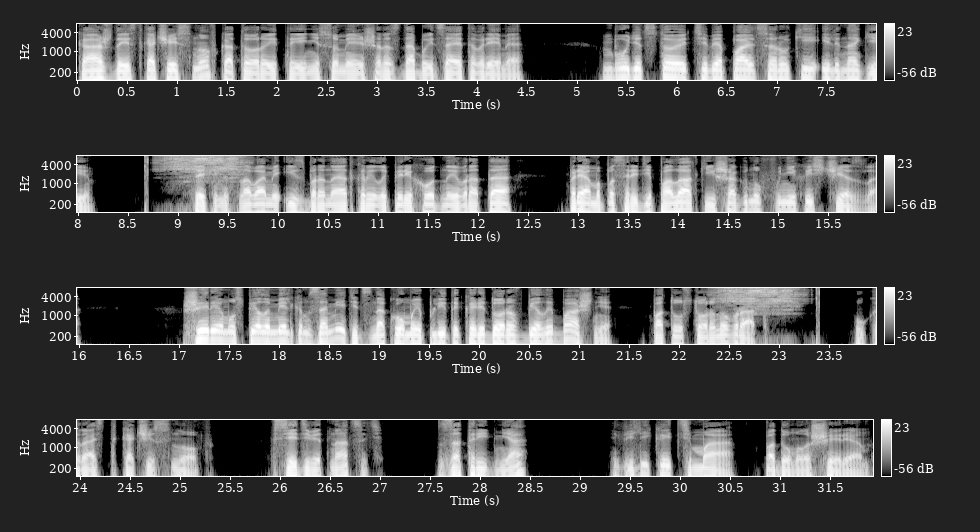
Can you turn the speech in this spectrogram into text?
Каждый из ткачей снов, который ты не сумеешь раздобыть за это время, будет стоить тебе пальца руки или ноги. С этими словами избранная открыла переходные врата прямо посреди палатки и, шагнув в них, исчезла. Ширием успела мельком заметить знакомые плиты коридоров Белой башни по ту сторону врат. Украсть ткачи снов. Все девятнадцать? За три дня? Великая тьма, — подумала Шириам.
